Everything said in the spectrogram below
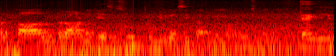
ਪੜਤਾਲ ਦੌਰਾਨ ਜੇ ਅਸੀਂ ਸੂਤ ਹੋਗੀ ਵੈਸੇ ਕਾਰਵਾਈ ਹੋਣੀ ਚਾਹੀਦੀ ਹੈ। ਥੈਂਕ ਯੂ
